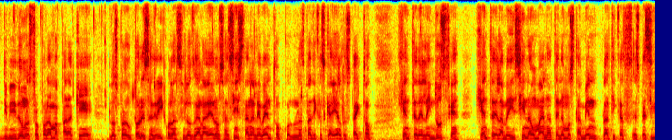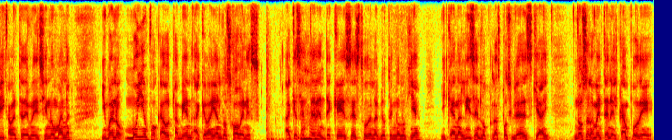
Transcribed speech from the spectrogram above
dividido nuestro programa para que los productores agrícolas y los ganaderos asistan al evento con las pláticas que hay al respecto, gente de la industria, gente de la medicina humana, tenemos también pláticas específicamente de medicina humana. Y bueno, muy enfocado también a que vayan los jóvenes, a que se enteren de qué es esto de la biotecnología y que analicen lo- las posibilidades que hay, no solamente en el campo de,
